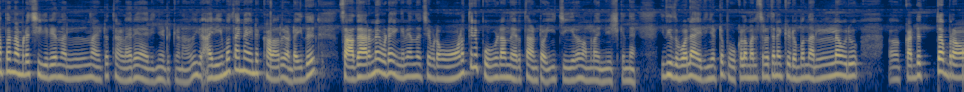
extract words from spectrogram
അപ്പം നമ്മുടെ ചീര നന്നായിട്ട് തളരെ അരിഞ്ഞെടുക്കണം. അത് അരിയുമ്പോൾ തന്നെ അതിന്റെ കളർ കണ്ടോ? ഇത് സാധാരണ ഇവിടെ എങ്ങനെയാണെന്ന് വെച്ചാൽ ഇവിടെ ഓണത്തിന് പൂവിടാൻ നേരത്താണ് കേട്ടോ ഈ ചീര നമ്മൾ അന്വേഷിക്കുന്നത്. ഇത് ഇതുപോലെ അരിഞ്ഞിട്ട് പൂക്കള മത്സരത്തിനൊക്കെ ഇടുമ്പോൾ നല്ല ഒരു കടുത്ത ബ്രൗ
